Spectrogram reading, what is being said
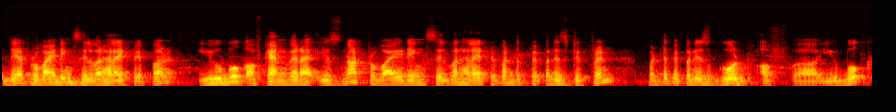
they are providing silver halide paper. Youbook of canvera is not providing silver halide paper. The paper is different but the paper is good of uh, youbook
